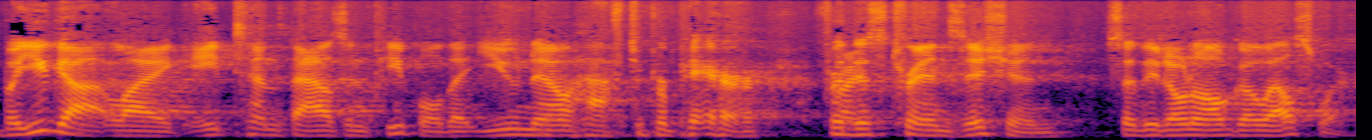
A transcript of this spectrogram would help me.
but you got like eight ten thousand people that you now have to prepare for right. this transition so they don't all go elsewhere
